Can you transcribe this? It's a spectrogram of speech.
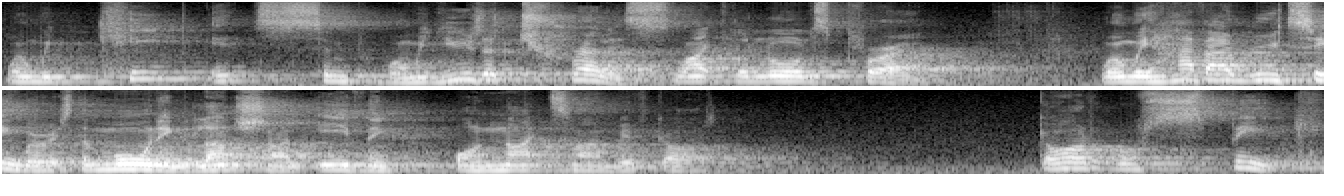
When we keep it simple, when we use a trellis like the Lord's Prayer, when we have our routine where it's the morning, lunchtime, evening, or nighttime with God, God will speak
